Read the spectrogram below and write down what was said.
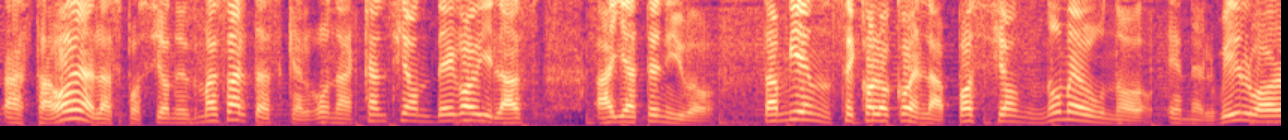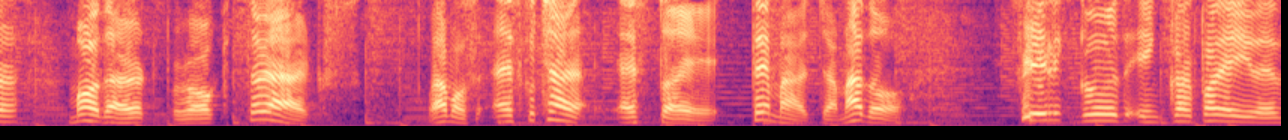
Hasta ahora las posiciones más altas que alguna canción de Gorillaz haya tenido. También se colocó en la posición número 1 en el Billboard Modern Rock Tracks. Vamos a escuchar este tema llamado Feel Good Incorporated,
